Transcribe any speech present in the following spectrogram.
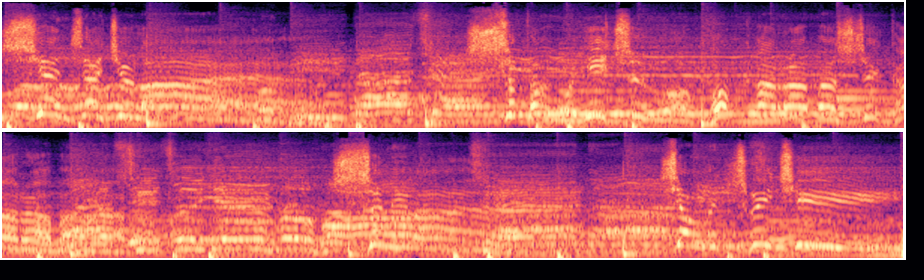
现在就来，释放我，医治我，我卡拉巴西卡拉巴！圣灵来，向我们吹气，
